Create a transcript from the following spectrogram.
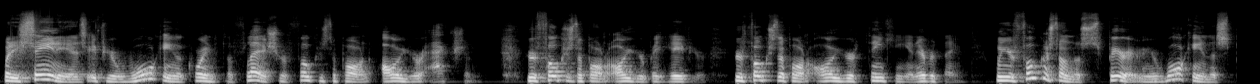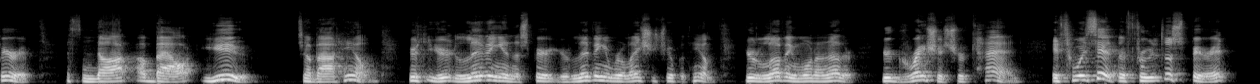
What he's saying is, if you're walking according to the flesh, you're focused upon all your action. You're focused upon all your behavior. You're focused upon all your thinking and everything. When you're focused on the spirit, when you're walking in the spirit, it's not about you. It's about him. You're, you're living in the spirit. You're living in relationship with him. You're loving one another. You're gracious. You're kind. It's what it says the fruit of the Spirit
